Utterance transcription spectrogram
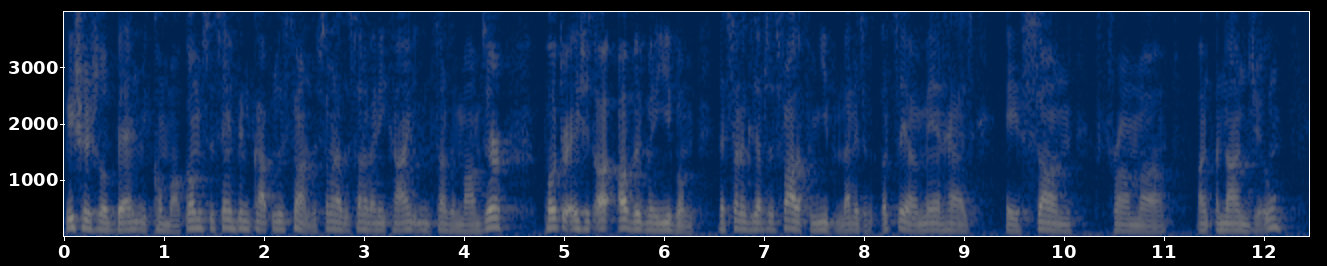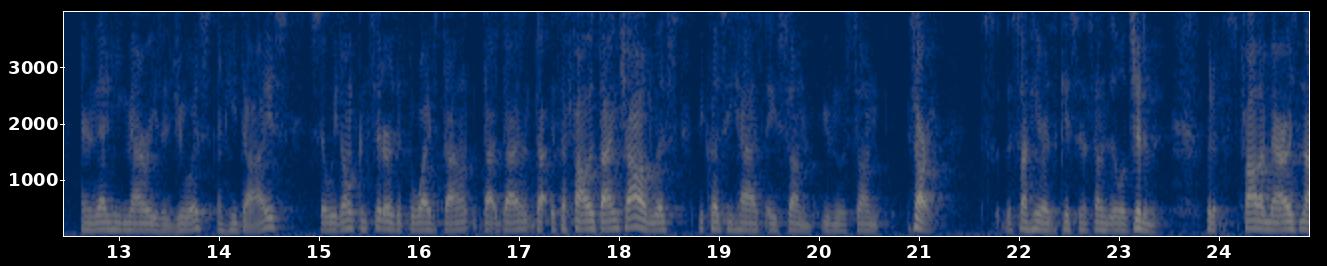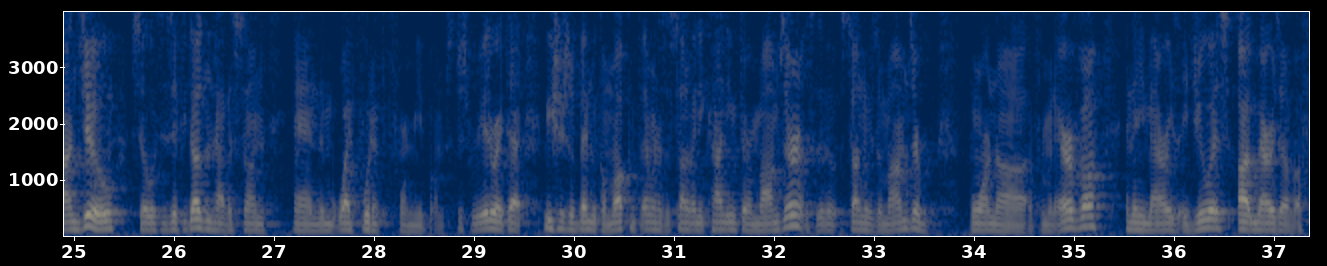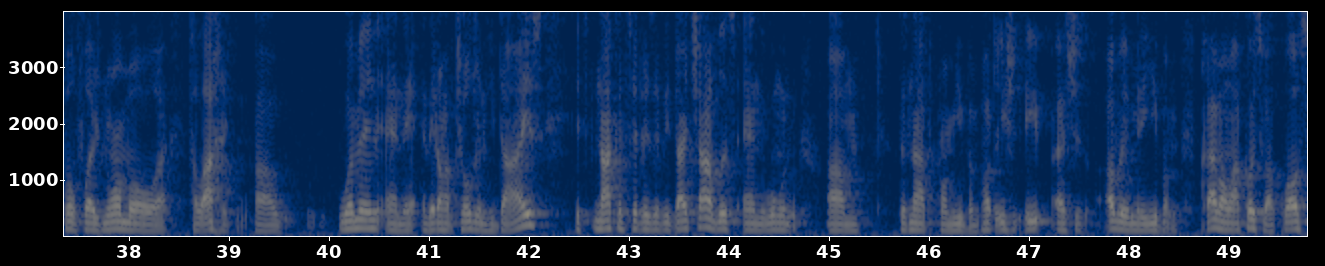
Misha ben mikol makom. It's the same thing happens with sons. If someone has a son of any kind, even sons of mamzer, poter eshes aviv min yibum. That son exempts his father from yibum. That is, let's say a man has a son from uh, a, non-Jew, and then he marries a Jewess and he dies. So we don't consider as if the wife's dying, die, die, die, if the father's dying childless because he has a son, even though the son, sorry, the son here is the case the son is illegitimate. But if the father marries non-Jew, so it's as if he doesn't have a son, and the wife would have to perform yibum. So just reiterate that, Misha shall ben If anyone has a son of any kind, even if they're a mamzer, of a son who's a mamzer, born uh, from an erva, and then he marries a Jewess, uh, marries a, a full-fledged normal uh, halachic uh, woman, and they and they don't have children, he dies. It's not considered as if he died childless, and the woman um, does not perform mini yibum.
